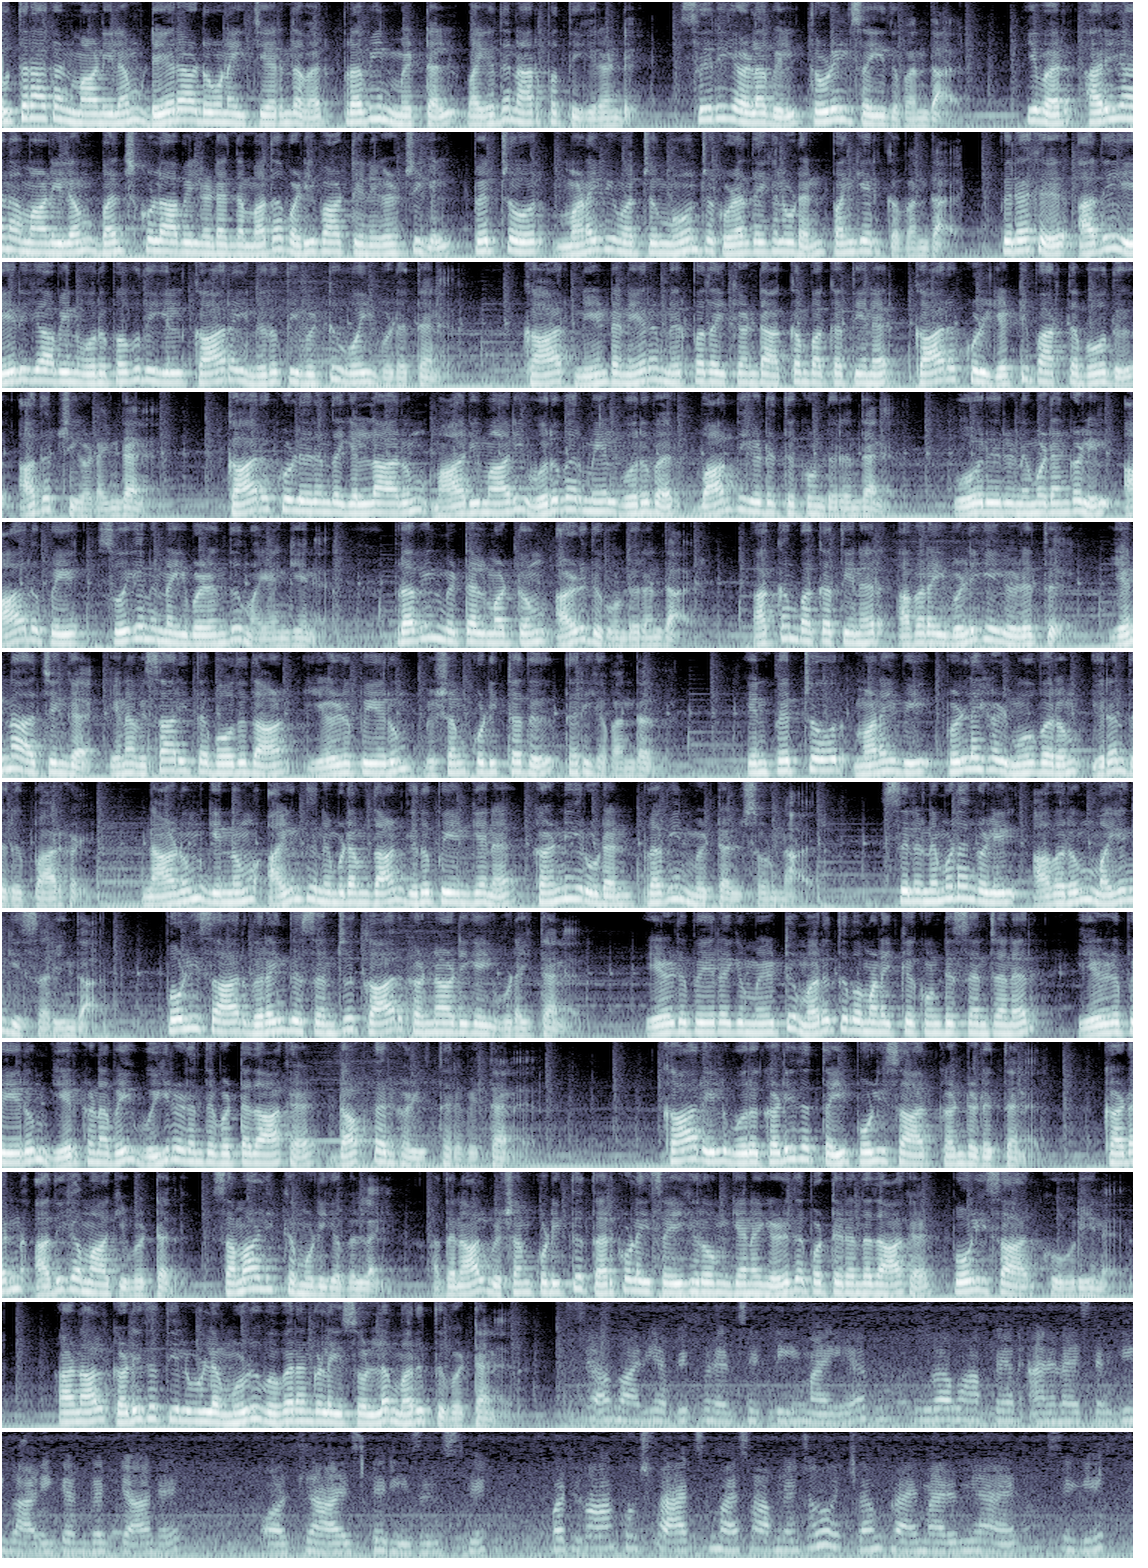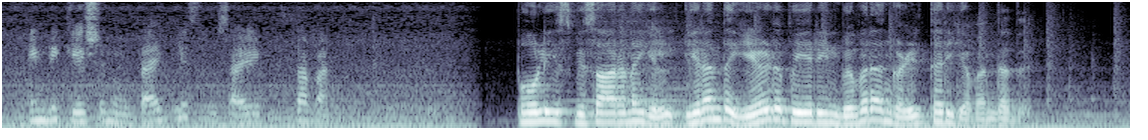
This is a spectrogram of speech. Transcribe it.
உத்தராகண்ட் மாநிலம் டேராடூனைச் சேர்ந்தவர் பிரவீன் மிட்டல் வயது நாற்பத்தி இரண்டு. சிறிய அளவில் தொழில் செய்து வந்தார். இவர் ஹரியானா மாநிலம் பஞ்ச்குலாவில் நடந்த மத வழிபாட்டு நிகழ்ச்சியில் பெற்றோர் மனைவி மற்றும் மூன்று குழந்தைகளுடன் பங்கேற்க வந்தார். பிறகு அதே ஏரியாவின் ஒரு பகுதியில் காரை நிறுத்திவிட்டு ஓய்வெடுத்தனர். கார் நீண்ட நேரம் நிற்பதைக் கண்ட அக்கம்பக்கத்தினர் காருக்குள் எட்டி பார்த்தபோது அதிர்ச்சியடைந்தனர். காருக்குள் இருந்த எல்லாரும் மாறி மாறி ஒருவர் மேல் ஒருவர் வாந்தி எடுத்துக் கொண்டிருந்தனர். ஓரிரு நிமிடங்களில் ஆறு பேர் சுயநினைவிழந்து மயங்கினர். பிரவீன் மிட்டல் மட்டும் அழுது கொண்டிருந்தார். அக்கம் பக்கத்தினர் அவரை வெளியே இழுத்து என்ன ஆச்சுங்க? என விசாரித்த போதுதான் ஏழு பேரும் விஷம் குடித்தது தெரிய வந்தது. என் பெற்றோர் மனைவி பிள்ளைகள் மூவரும் இறந்திருப்பார்கள். நானும் இன்னும் ஐந்து நிமிடம்தான் இருப்பேன் என கண்ணீருடன் பிரவீன் மிட்டல் சொன்னார். சில நிமிடங்களில் அவரும் மயங்கி சரிந்தார். போலீசார் விரைந்து சென்று கார் கண்ணாடியை உடைத்தனர். ஏழு பேரையும் மீட்டு மருத்துவமனைக்கு கொண்டு சென்றனர் ஏழு பேரும் ஏற்கனவே உயிரிழந்து விட்டதாக டாக்டர்கள் தெரிவித்தனர் காரில் ஒரு கடிதத்தை போலீசார் கண்டெடுத்தனர் கடன் அதிகமாகிவிட்டது சமாளிக்க முடியவில்லை அதனால் விஷம் குடித்து தற்கொலை செய்கிறோம் என எழுதப்பட்டிருந்ததாக போலீசார் கூறினர் ஆனால் கடிதத்தில் உள்ள முழு விவரங்களை சொல்ல மறுத்துவிட்டனர் से हमारी अभी फोरेंसिक टीम आई है वो पूरा वहाँ पे एनालाइज करेगी गाड़ी के अंदर क्या है और क्या इसके रीजंस थे बट हाँ कुछ फैक्ट्स हमारे सामने जो एकदम प्राइमरीली आए हैं उससे ये इंडिकेशन होता है कि सुसाइड का बन போலீஸ் விசாரணையில் இறந்த ஏழு பேரின் விவரங்கள் தெரிய வந்தது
